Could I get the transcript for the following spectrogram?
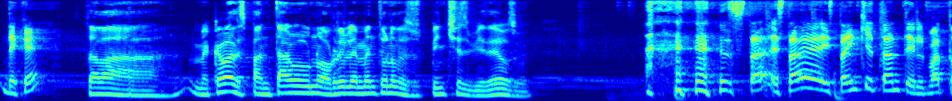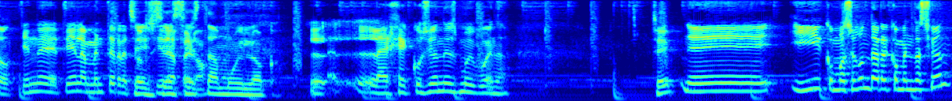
¿De qué? Estaba. Me acaba de espantar uno horriblemente uno de sus pinches videos, güey. está, está, está inquietante el vato. Tiene, tiene la mente Sí, retorcida, sí, sí, pero está muy loco. la, la ejecución es muy buena. Sí. Eh, y como segunda recomendación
